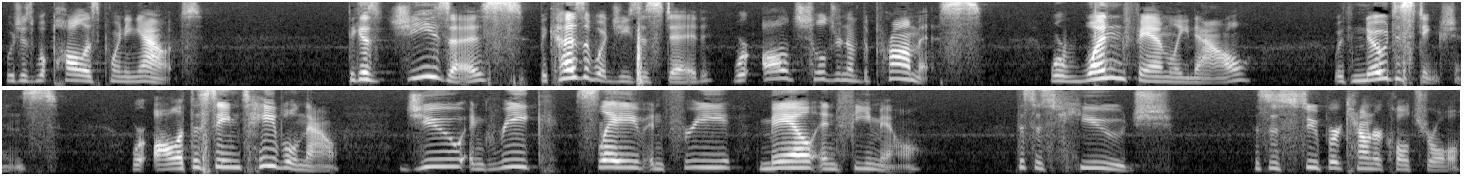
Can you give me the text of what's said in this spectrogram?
which is what Paul is pointing out. Because Jesus, because of what Jesus did, we're all children of the promise. We're one family now with no distinctions. We're all at the same table now Jew and Greek, slave and free, male and female. This is huge. This is super countercultural.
